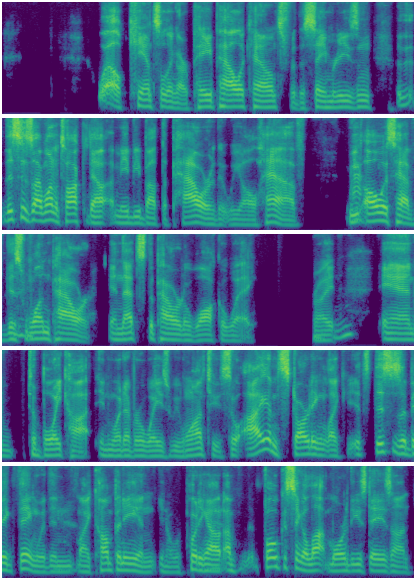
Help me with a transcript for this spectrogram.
Well, canceling our PayPal accounts for the same reason. This is I want to talk now maybe about the power that we all have. We yeah. always have this mm-hmm. one power, and that's the power to walk away, right? Mm-hmm and to boycott in whatever ways we want to. So I am starting like it's this is a big thing within my company and you know we're putting out I'm focusing a lot more these days on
